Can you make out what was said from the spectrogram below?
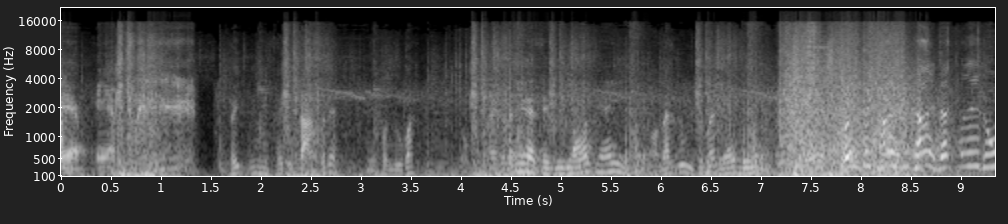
แอบแอบเฮ้ยไม่มีใครดูกลางปะเนี่ย มีคนดูปะผมให้ก็ได้เนี่ยเซฟีลอสไงอ๋อแม็กดูอยู่ใช่ไหมเดี๋ยวดูเฮ้ยไม่ใช่ไม่ใช่แม็กไม่ได้ดู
